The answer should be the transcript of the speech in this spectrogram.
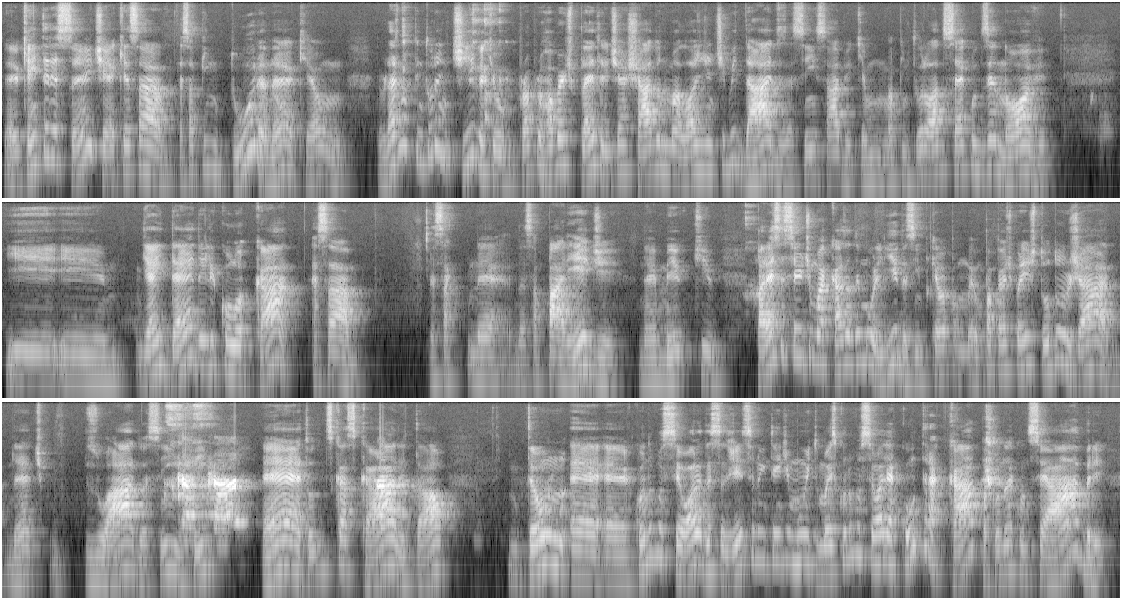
O que é interessante é que essa, essa pintura, né? Que é um na verdade, é uma pintura antiga que o próprio Robert Plant ele tinha achado numa loja de antiguidades, assim, sabe? Que é uma pintura lá do século XIX. E, e, e a ideia dele colocar essa, essa, né, nessa parede, né, meio que parece ser de uma casa demolida, assim, porque é, é um papel de parede todo já, né, tipo, zoado, assim, enfim. É, todo descascado e tal. Então, é, é, quando você olha dessa jeito, você não entende muito, mas quando você olha a contracapa, quando, né, quando você abre,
